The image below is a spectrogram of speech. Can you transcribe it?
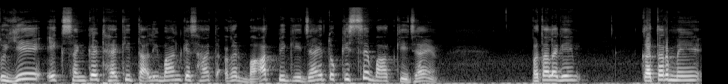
तो ये एक संकट है कि तालिबान के साथ अगर बात भी की जाए तो किससे बात की जाए? पता लगे, कतर में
